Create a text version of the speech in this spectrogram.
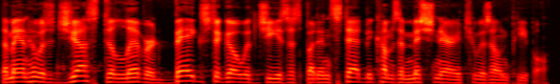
The man who was just delivered begs to go with Jesus, but instead becomes a missionary to his own people.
